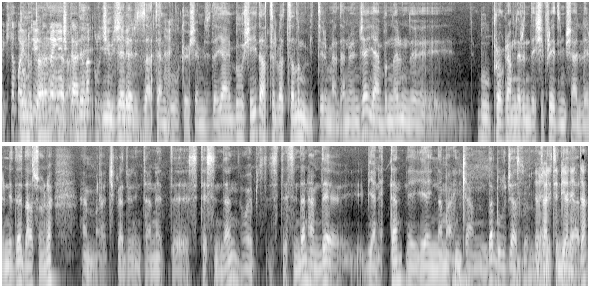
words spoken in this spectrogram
e, kitap ayrıntı yayınlarından yine çıktı. Erden Akbulut inceleriz zaten evet. bu köşemizde. Yani bu şeyi de hatırlatalım bitirmeden önce. Yani bunların e, bu programların deşifre edilmiş hallerini de daha sonra hem Açık Radyo internet e, sitesinden, web sitesinden hem de Biyanet'ten e, yayınlama Hı. imkanını da bulacağız. Hı. Özellikle Biyanet'ten.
